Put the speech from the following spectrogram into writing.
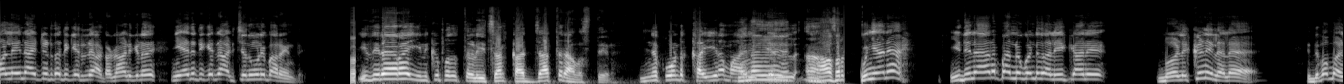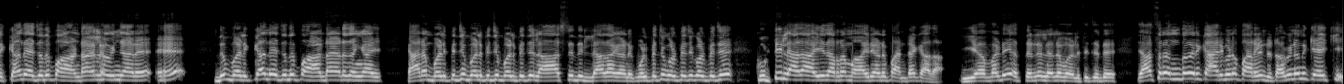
ഓൺലൈൻ ആയിട്ട് എടുത്ത ടിക്കറ്റിന്റെ കേട്ടോ കാണിക്കുന്നത് ഏത് ടിക്കറ്റ് അടിച്ചതും കൂടി പറയുന്നുണ്ട്. ഇതിലേറെ എനിക്കിപ്പോ തെളിയിച്ചാൽ കജ്ജാത്തൊരവസ്ഥയാണ്. ഇന്നെ കൊണ്ട് കഴിയണ പിന്നെ കുഞ്ഞാനെ ഇതിലേറെ പെണ്ണെ കൊണ്ട് തെളിയിക്കാന് വെളുക്കണില്ലല്ലേ? ഇതിപ്പോ വെളുക്കാൻ തേച്ചത് പാണ്ടായല്ലോ കുഞ്ഞാനെ. ഏ? ഇത് വെളുക്കാൻ തേച്ചത് പാണ്ടായുടെ ചങ്ങായി. കാരണം വെളുപ്പിച്ച് വെളുപ്പിച്ച് വെളുപ്പിച്ച് ലാസ്റ്റ് ഇത് ഇല്ലാതാകാണ്. കുളിപ്പിച്ച് കുളിപ്പിച്ച് കുളിപ്പിച്ച് കുട്ടി ഇല്ലാതായി എന്ന് പറഞ്ഞ മാതിരിയാണ് ഇപ്പൊ എന്റെ കഥ. എവിടെ എത്തണില്ലല്ലോ വെളുപ്പിച്ചിട്ട്. യാത്ര എന്തോ ഒരു കാര്യം കൂടെ പറയുന്നുണ്ട് കേട്ടോ അവനൊന്ന് കേക്കി.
